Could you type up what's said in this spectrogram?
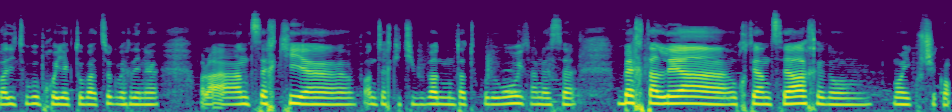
baditugu proiektu batzuk berdin hola, antzerki, uh, antzerki txipi bat muntatuko dugu, izan ez uh, bertaldea urtean zehar edo mo, ikusiko.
